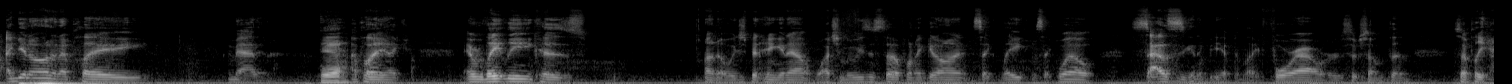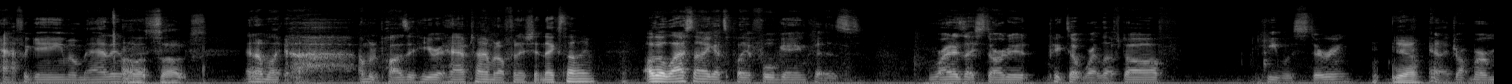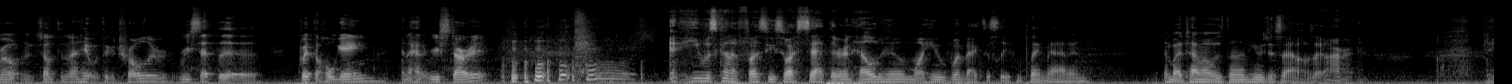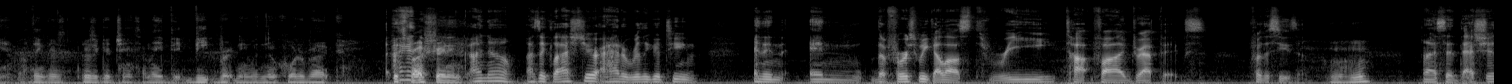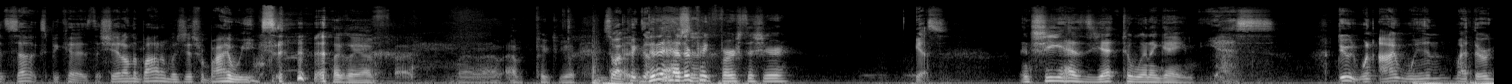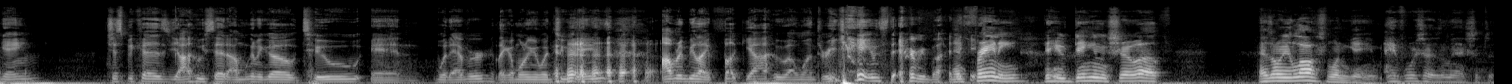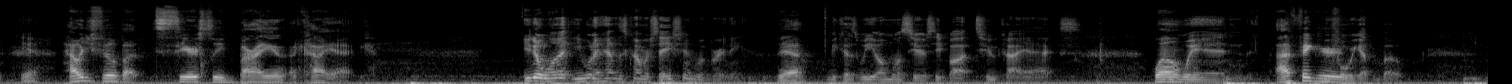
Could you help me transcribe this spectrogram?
I get on and I play Madden. Yeah. I play like, and lately because I don't know, we've just been hanging out, watching movies and stuff. When I get on, it's like late. It's like, well, Silas is gonna be up in like four hours or something. So I play half a game of Madden, Oh, that sucks. and I'm like, ah, I'm gonna pause it here at halftime, and I'll finish it next time. Although last night I got to play a full game because right as I started, picked up where I left off, he was stirring Yeah. and I dropped my remote and something I hit with the controller reset the quit the whole game and I had to restart it. and he was kind of fussy, so I sat there and held him while he went back to sleep and played Madden. And by the time I was done, he was just out. I was like, all right. Damn, I think there's there's a good chance I may beat Brittany with no quarterback. It's I had- frustrating. I know. I was like, last year I had a really good team, and then in the first week I lost three top five draft picks for the season. Mm-hmm. And I said that shit sucks because the shit on the bottom was just for bye weeks. Luckily, I've uh, I've- I've picked good. so I picked up. Didn't Heather pick first this year? Yes. And she has yet to win a game. Yes. Dude, when I win my third game, just because Yahoo said I'm gonna go two and whatever, like I'm only gonna win two games, I'm gonna be like, fuck Yahoo, I won three games to everybody. And Franny, who didn't even show up, has only lost one game. Hey, four we start, let me ask you something. yeah. How would you feel about seriously buying a kayak? You know what? You wanna have this conversation with Brittany. Yeah. Because we almost seriously bought two kayaks Well, when I figured. before we got the boat.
